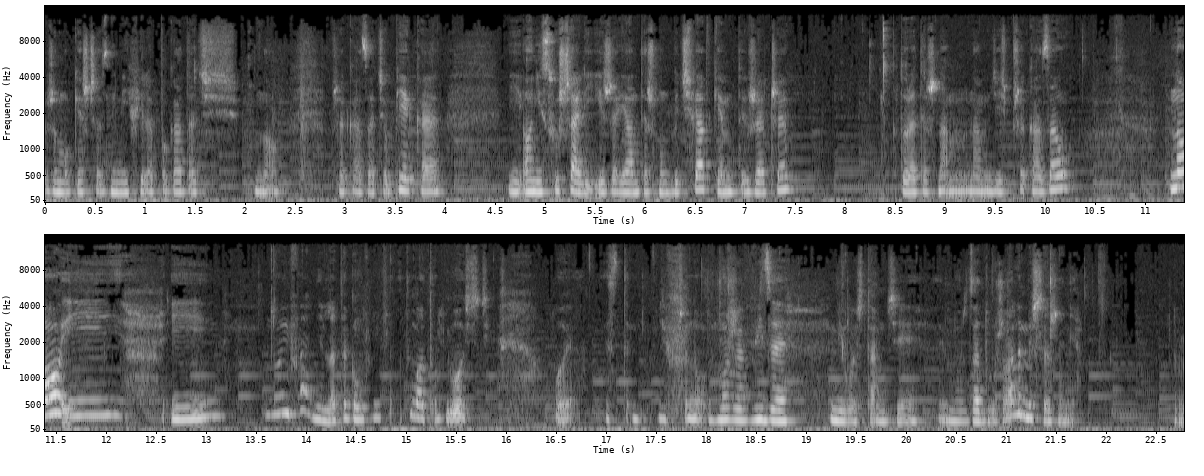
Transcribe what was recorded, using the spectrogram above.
Że mógł jeszcze z nimi chwilę pogadać, no, przekazać opiekę. I oni słyszeli, i że Jan też mógł być świadkiem tych rzeczy, które też nam, nam gdzieś przekazał. No i, i, no i fajnie, dlatego mówię o miłości, bo ja jestem dziewczyną, może widzę miłość tam, gdzie może za dużo, ale myślę, że nie. Nie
